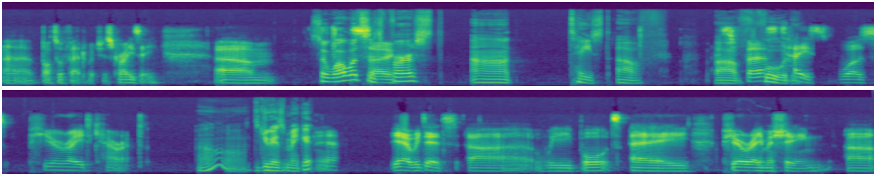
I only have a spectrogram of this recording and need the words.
uh, bottle fed, which is crazy. Um, so, what was so his first uh, taste of uh, his first food? taste was pureed carrot. Oh, did you guys make it? Yeah. Yeah, we did. Uh, we bought a puree machine. Uh,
